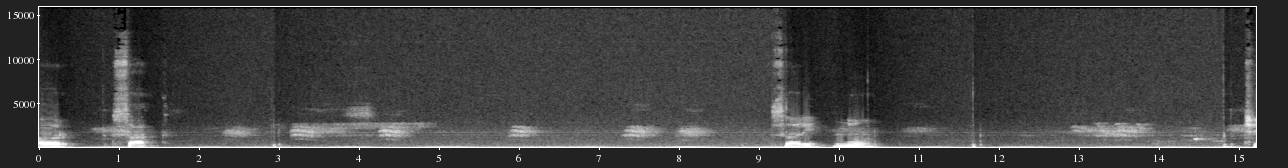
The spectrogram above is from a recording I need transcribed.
और सात। सारी नौ छ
